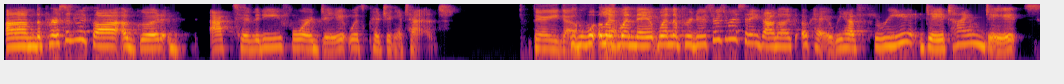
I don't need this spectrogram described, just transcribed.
um the person who thought a good activity for a date was pitching a tent there you go like yep. when they when the producers were sitting down they're like okay we have three daytime dates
